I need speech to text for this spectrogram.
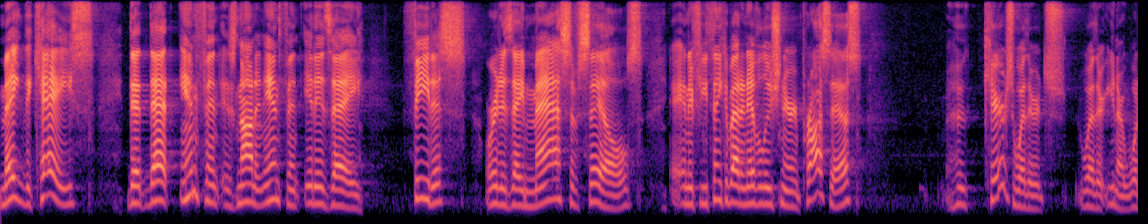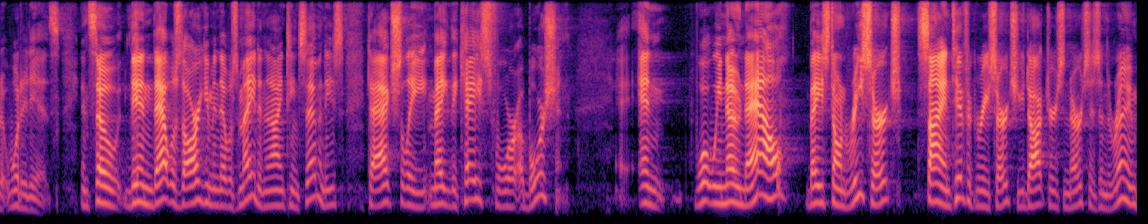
make the case that that infant is not an infant, it is a fetus or it is a mass of cells. And if you think about an evolutionary process, who cares whether it's whether you know what what it is? And so then that was the argument that was made in the 1970s to actually make the case for abortion. And what we know now based on research scientific research, you doctors and nurses in the room,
